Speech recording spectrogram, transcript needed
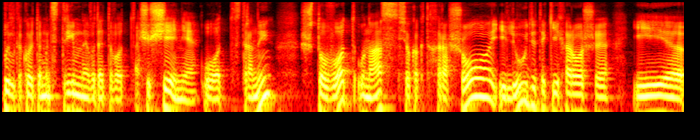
был какое-то мейнстримное вот это вот ощущение от страны, что вот у нас все как-то хорошо, и люди такие хорошие, и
